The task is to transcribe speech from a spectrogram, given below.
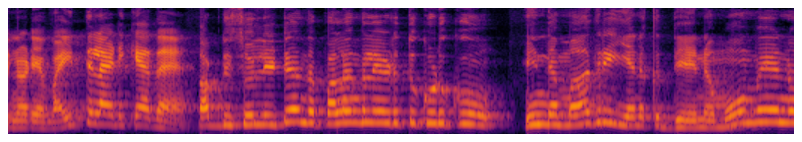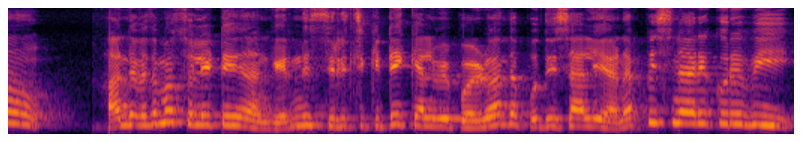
என்னுடைய வயிற்றுல அடிக்காத. அப்படி சொல்லிட்டு அந்த பழங்களை எடுத்து கொடுக்கும். இந்த மாதிரி எனக்கு தினமும் வேணும். அந்த விதமா சொல்லிட்டு அங்கிருந்து சிரிச்சுக்கிட்டே கிளம்பி போயிடும் அந்த புத்திசாலியான பிஸ்னாரி குருவி.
